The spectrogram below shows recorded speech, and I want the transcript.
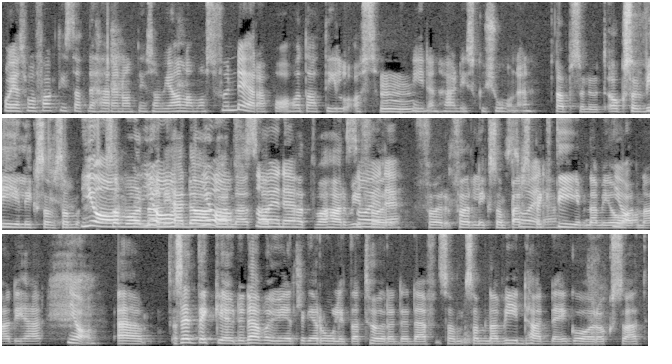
Och jag tror faktiskt att det här är någonting som vi alla måste fundera på och ta till oss Mm. i den här diskussionen. Absolut. Också vi liksom som, Ja, som ordnar ja, de här dagarna. ja, att. Att, att vad har vi Så för. För, för liksom det. perspektiv när vi Ja. ordnar de här. Ja. Uh, sen tänker jag ju, det där var ju egentligen roligt att höra det där som, som Navid hade igår också att,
